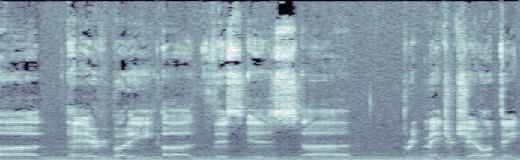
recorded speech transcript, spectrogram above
Uh, hey everybody, uh, this is uh, pretty major channel update.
